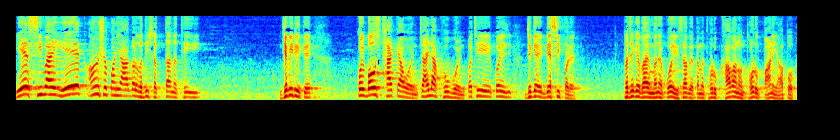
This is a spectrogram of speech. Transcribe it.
એ સિવાય એક અંશ પણ આગળ વધી શકતા નથી. જેવી રીતે કોઈ બહુ જ થાક્યા હોય ચાલ્યા ખૂબ હોય પછી કોઈ જગ્યાએ બેસી પડે. પછી કે ભાઈ, મને કોઈ હિસાબે તમે થોડુંક ખાવાનું થોડુંક પાણી આપો,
